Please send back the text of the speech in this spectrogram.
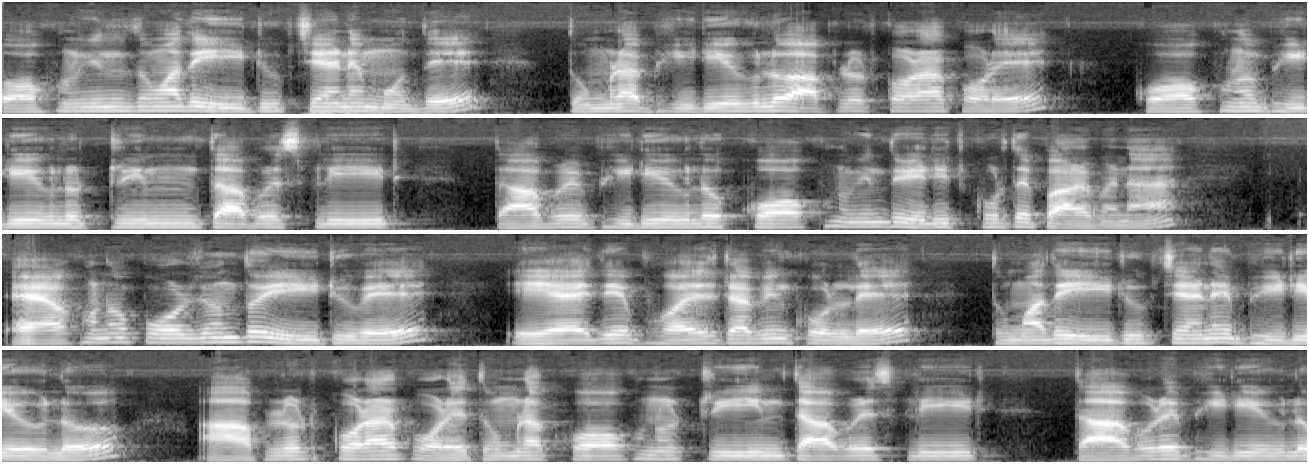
তখন কিন্তু তোমাদের ইউটিউব চ্যানেলের মধ্যে তোমরা ভিডিওগুলো আপলোড করার পরে কখনো ভিডিওগুলো ট্রিম তারপরে স্প্লিট তারপরে ভিডিওগুলো কখনো কিন্তু এডিট করতে পারবে না। এখনও পর্যন্ত ইউটিউবে এআই দিয়ে ভয়েস ডাবিং করলে তোমাদের ইউটিউব চ্যানেলে ভিডিওগুলো আপলোড করার পরে তোমরা কখনো ট্রিম তারপরে স্প্লিট তারপরে ভিডিওগুলো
